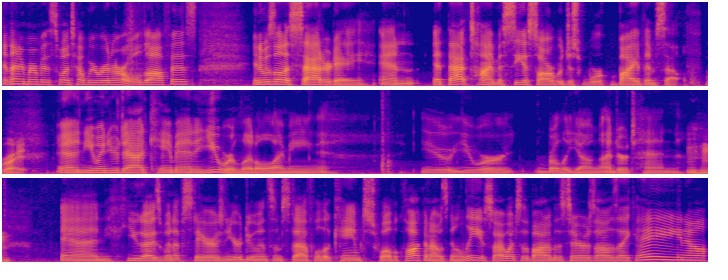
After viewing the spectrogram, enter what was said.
And I remember this one time we were in our old office and it was on a Saturday. And at that time, a CSR would just work by themselves. Right. And you and your dad came in and you were little. I mean, you you were really young, under 10. Mm-hmm. And you guys went upstairs and you're doing some stuff. Well, it came to 12 o'clock and I was going to leave. So I went to the bottom of the stairs. I was like, hey, you know,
